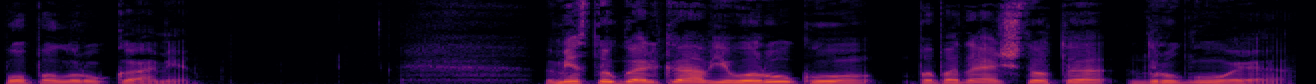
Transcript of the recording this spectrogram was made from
по полу руками. Вместо уголька в его руку попадает что-то другое,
